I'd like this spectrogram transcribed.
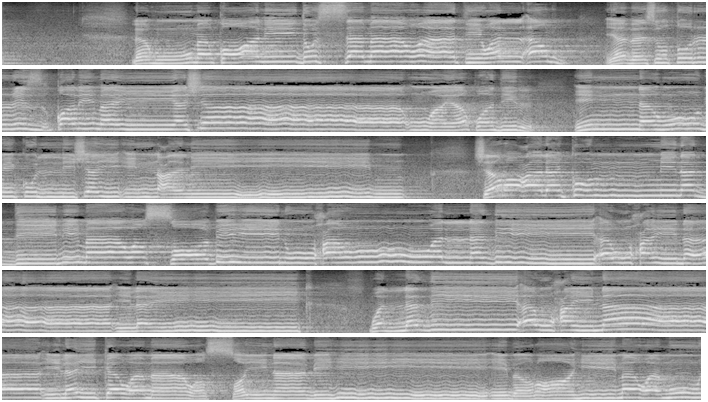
له مقاليد السماوات والأرض يبسط الرزق لمن يشاء ويقدر. إنه بكل شيء عليم. شرع لكم من الدين ما وصى به نوحا والذي أوحينا إليك والذي أوحينا إليك وما وصينا به إبراهيم وموسى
